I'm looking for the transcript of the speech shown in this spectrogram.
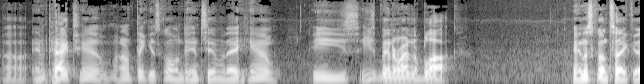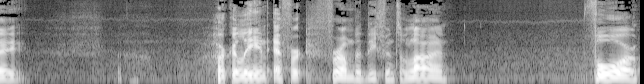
uh, impact him. I don't think it's going to intimidate him. He's he's been around the block, and it's going to take a Herculean effort from the defensive line for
